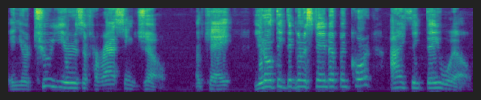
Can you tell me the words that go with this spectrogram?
in your two years of harassing Joe. Okay? You don't think they're going to stand up in court? I think they will.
